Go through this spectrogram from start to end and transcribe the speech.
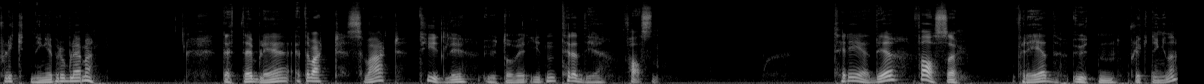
flyktningeproblemet. Dette ble etter hvert svært tydelig utover i den tredje fasen. Tredje fase fred uten flyktningene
